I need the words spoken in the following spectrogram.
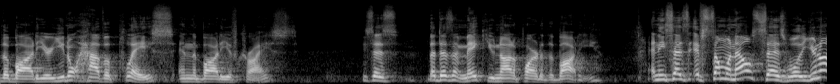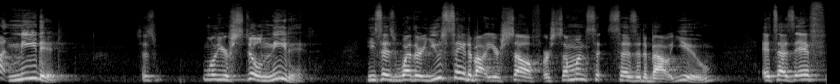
the body or you don't have a place in the body of Christ. He says, that doesn't make you not a part of the body. And he says, if someone else says, well, you're not needed, he says, well, you're still needed. He says, whether you say it about yourself or someone says it about you, it's as if,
